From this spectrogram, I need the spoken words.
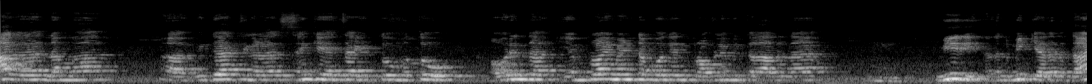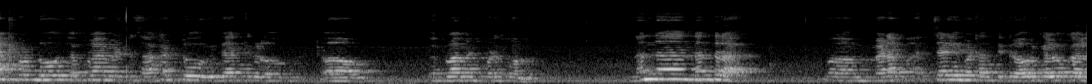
ಆಗ ನಮ್ಮ ವಿದ್ಯಾರ್ಥಿಗಳ ಸಂಖ್ಯೆ ಹೆಚ್ಚಾಗಿತ್ತು ಮತ್ತು ಅವರಿಂದ ಎಂಪ್ಲಾಯ್ಮೆಂಟ್ ಎಂಬುದೇನು ಪ್ರಾಬ್ಲಮ್ ಇತ್ತಲ್ಲ, ಅದನ್ನ ಮೀರಿ, ಅದನ್ನು ಮಿಕ್ಕಿ, ಅದನ್ನು ದಾಟಿಕೊಂಡು ಎಂಪ್ಲಾಯ್ಮೆಂಟ್ ಸಾಕಷ್ಟು ವಿದ್ಯಾರ್ಥಿಗಳು ಎಂಪ್ಲಾಯ್ಮೆಂಟ್ ಪಡೆದುಕೊಂಡ್ರು. ನನ್ನ ನಂತರ ಮೇಡಮ್ ಅಚ್ಚಳ್ಳಿ ಮಠ ಅಂತಿದ್ರು, ಅವರು ಕೆಲವು ಕಾಲ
